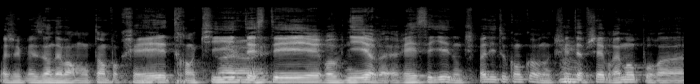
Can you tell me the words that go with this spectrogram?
moi, j'ai besoin d'avoir mon temps pour créer, tranquille, Ouais, ouais. tester, revenir, réessayer. Donc, je suis pas du tout concours. Donc, je fais Mm. Top Chef vraiment pour euh,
